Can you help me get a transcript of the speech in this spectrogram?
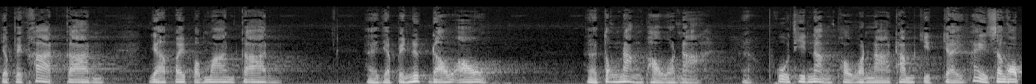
อย่าไปคาดการ อย่าไปประมาณการ อย่าไปนึกเดาเอา ต้องนั่งภาวนา ผู้ที่นั่งภาวนาทำจิตใจให้สงบ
